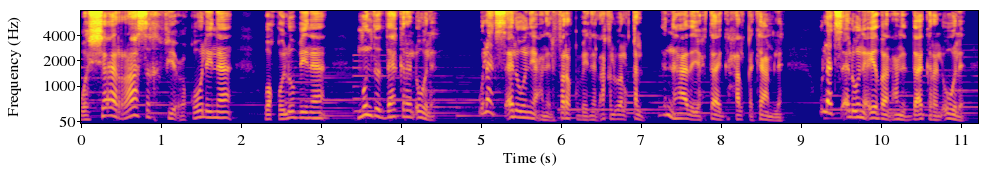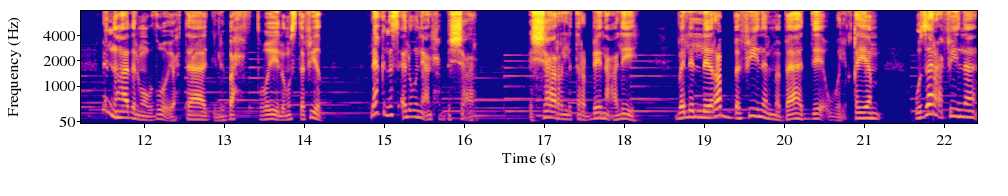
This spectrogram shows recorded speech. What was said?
والشعر راسخ في عقولنا وقلوبنا منذ الذاكرة الأولى. ولا تسألوني عن الفرق بين العقل والقلب إن هذا يحتاج حلقة كاملة. ولا تسألوني أيضا عن الذاكرة الأولى لأن هذا الموضوع يحتاج لبحث طويل ومستفيض. لكن اسألوني عن حب الشعر. الشعر اللي تربينا عليه بل اللي ربى فينا المبادئ والقيم وزرع فينا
